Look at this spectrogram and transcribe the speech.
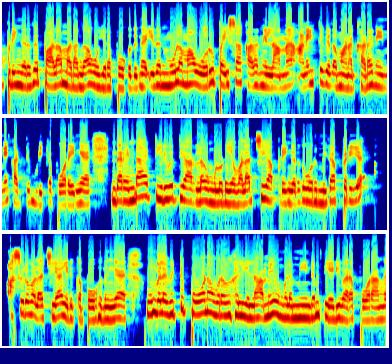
அப்படிங்கிறது பல மடங்கா உயர போகுதுங்க. இதன் மூலமா ஒரு பைசா கடன் இல்லாம அனைத்து விதமான கடனையுமே கட்டி முடிக்க போறீங்க. இந்த ரெண்டாயிரத்தி இருபத்தி ஆறுல உங்களுடைய வளர்ச்சி அப்படிங்கிறது ஒரு மிகப்பெரிய அசுர வளர்ச்சியா இருக்க போகுதுங்க. உங்களை விட்டு போன உறவுகள் எல்லாமே உங்களை மீண்டும் தேடி வர போறாங்க.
